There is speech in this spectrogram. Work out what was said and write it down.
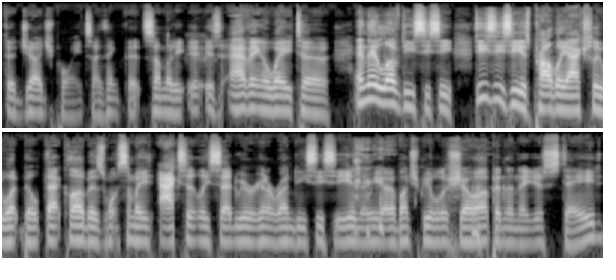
the judge points. I think that somebody is having a way to, and they love DCC. DCC is probably actually what built that club. Is what somebody accidentally said we were going to run DCC, and then we got a bunch of people to show up, and then they just stayed.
